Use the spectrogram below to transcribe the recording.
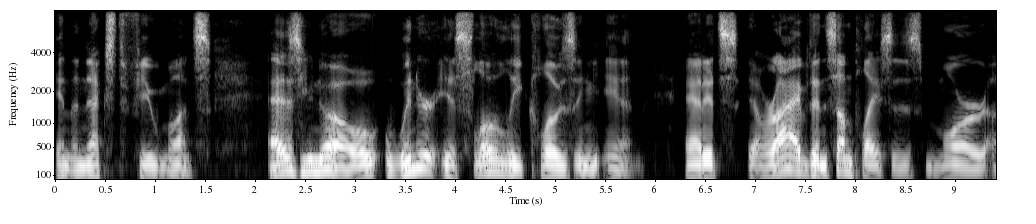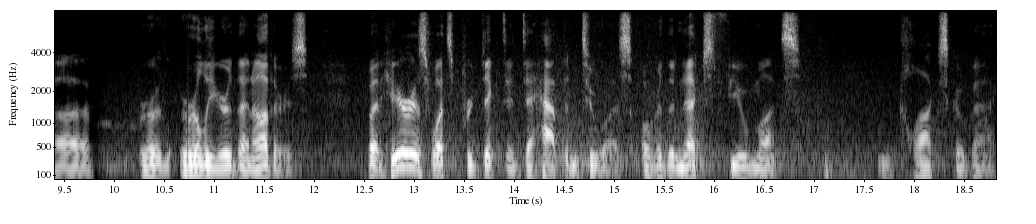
in the next few months. As you know, winter is slowly closing in, and it's arrived in some places more uh, earlier than others. But here is what's predicted to happen to us over the next few months. When the clocks go back,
